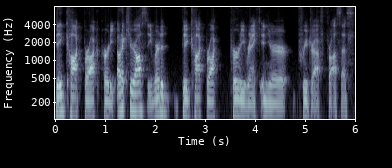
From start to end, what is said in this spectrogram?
Big Cock Brock Purdy. Out of curiosity, where did Big Cock Brock Purdy rank in your pre-draft process?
